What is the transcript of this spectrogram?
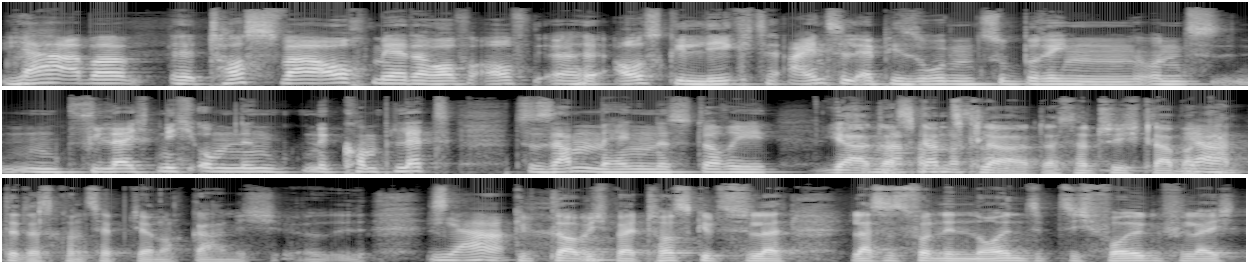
Ja, aber äh, TOS war auch mehr darauf auf, äh, ausgelegt, Einzelepisoden zu bringen und vielleicht nicht um eine ne komplett zusammenhängende Story Ja, das machen, ganz klar. Das ist natürlich klar. Man Ja. kannte das Konzept ja noch gar nicht. Es Ja. gibt, glaube ich, bei TOS gibt's vielleicht, lass es von den 79 Folgen vielleicht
